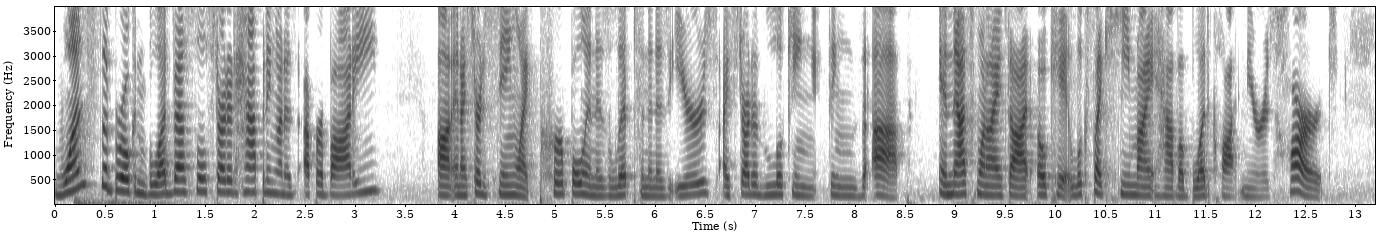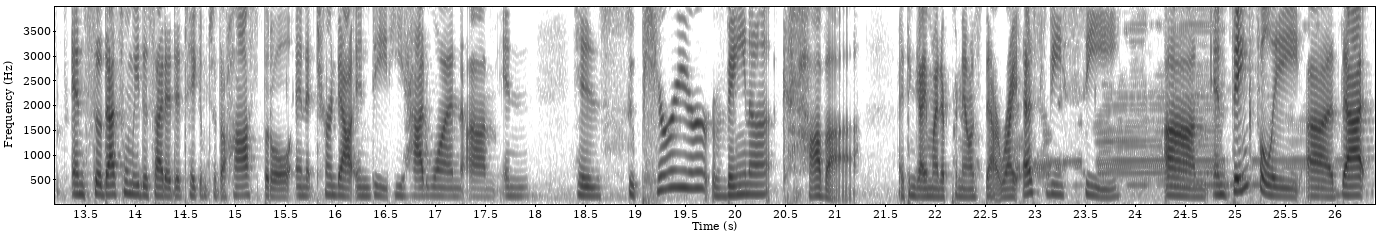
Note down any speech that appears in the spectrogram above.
Once the broken blood vessels started happening on his upper body, uh, and I started seeing like purple in his lips and in his ears, I started looking things up. And that's when I thought, okay, it looks like he might have a blood clot near his heart. And so that's when we decided to take him to the hospital. And it turned out, indeed, he had one um, in his superior vena cava. I think I might have pronounced that right, SVC. Um, and thankfully, uh, that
